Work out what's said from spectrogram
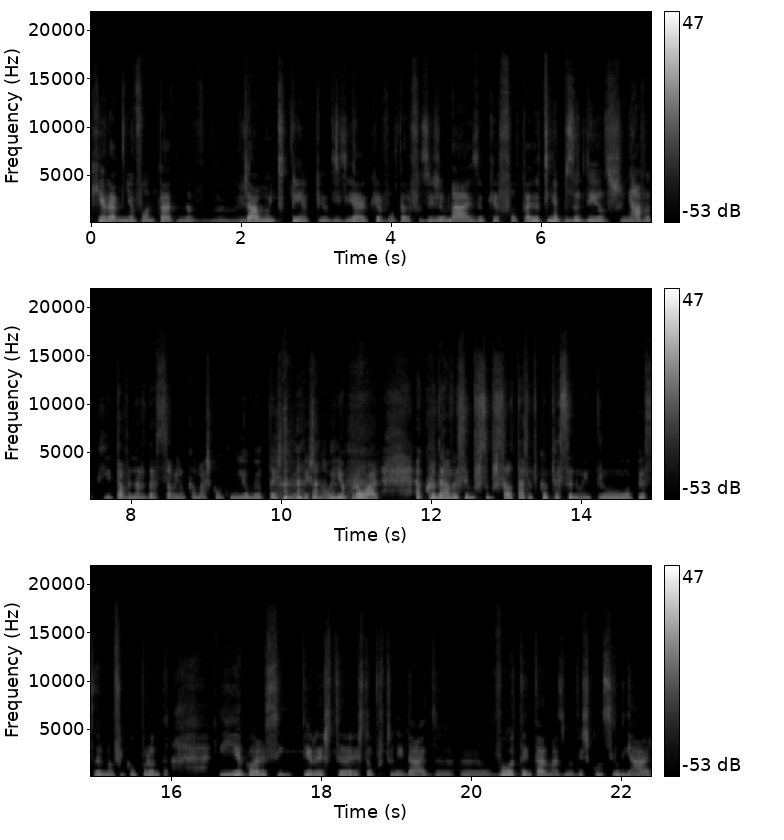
que era a minha vontade na- já há muito tempo. Eu dizia, "Ah, eu quero voltar a fazer jornais, eu quero voltar. Eu tinha pesadelos, sonhava que estava na redação e nunca mais concluía o meu texto, o meu texto não ia para o ar. Acordava sempre sobressaltada porque a peça não entrou, a peça não ficou pronta. E agora sim, ter esta, esta oportunidade, eh, vou tentar mais uma vez conciliar,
